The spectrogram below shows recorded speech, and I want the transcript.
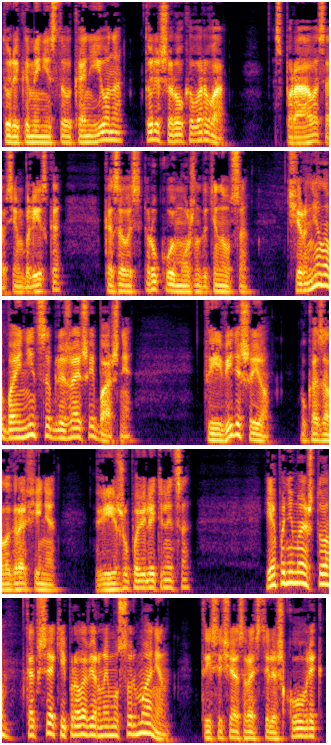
то ли каменистого каньона, то ли широкого рва. Справа, совсем близко, казалось, рукой можно дотянуться, чернела бойница ближайшей башни. «Ты видишь ее?» — указала графиня. «Вижу, повелительница». «Я понимаю, что, как всякий правоверный мусульманин, ты сейчас расстелишь коврик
